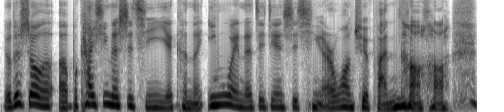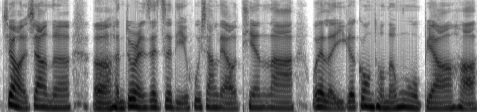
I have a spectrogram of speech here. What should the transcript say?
有的时候呃不开心的事情，也可能因为呢这件事情而忘却烦恼哈。就好像呢，呃，很多人在这里互相聊天啦，为了一个共同的目标哈，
